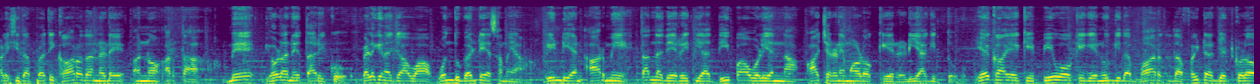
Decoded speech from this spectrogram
ಅಳಿಸಿದ ಪ್ರತಿಕಾರದ ನಡೆ ಅನ್ನೋ ಅರ್ಥ. ಮೇ ಏಳನೇ ತಾರೀಕು ಬೆಳಗಿನ ಜಾವ ಒಂದು ಗಂಟೆಯ ಸಮಯ ಇಂಡಿಯನ್ ಆರ್ಮಿ ತನ್ನದೇ ರೀತಿಯ ದೀಪಾವಳಿಯನ್ನ ಆಚರಣೆ ಮಾಡೋಕೆ ರೆಡಿಯಾಗಿತ್ತು. ಏಕಾಏಕಿ ಪಿಒಕೆಗೆ ನುಗ್ಗಿದ ಭಾರತದ ಫೈಟರ್ ಜೆಟ್ಗಳು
